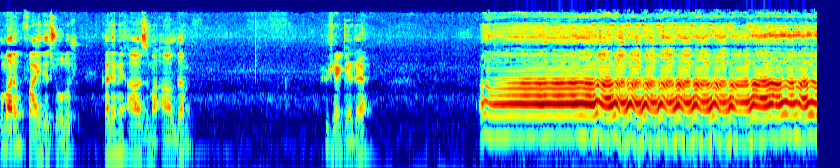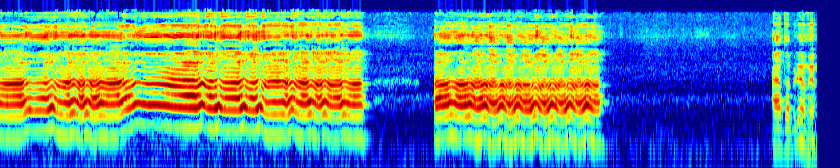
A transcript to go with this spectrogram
Umarım faydası olur. Kalemi ağzıma aldım. Şu şekilde. Anlatabiliyor muyum?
